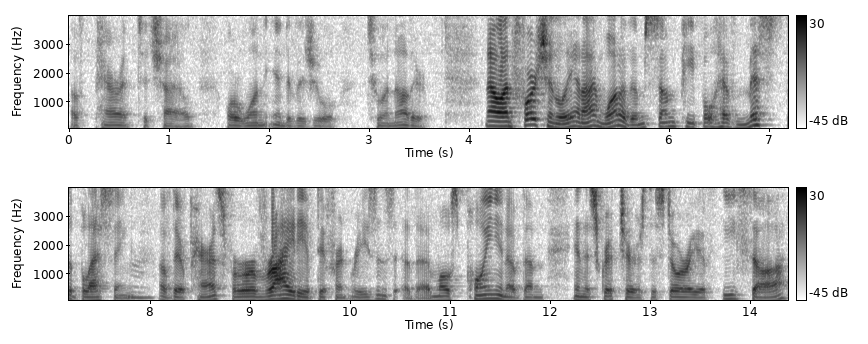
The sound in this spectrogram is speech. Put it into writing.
of parent to child or one individual to another. Now, unfortunately, and I'm one of them, some people have missed the blessing mm. of their parents for a variety of different reasons. The most poignant of them in the scripture is the story of Esau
